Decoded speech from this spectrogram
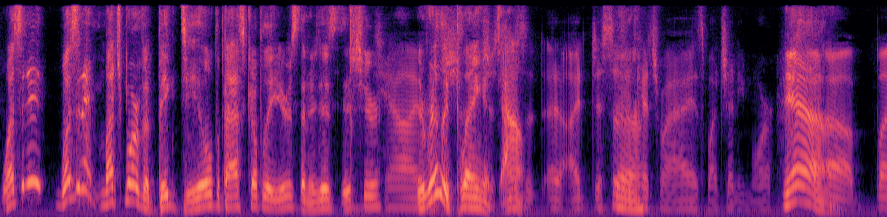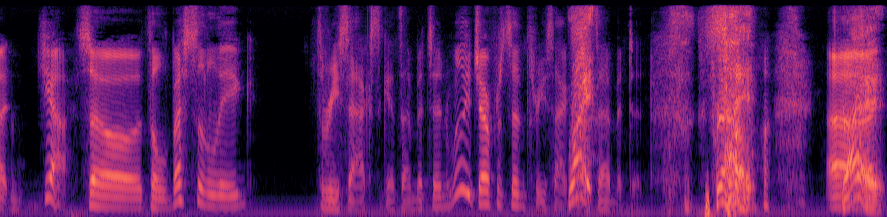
wasn't it? Wasn't it much more of a big deal the past couple of years than it is this year? yeah, I'm They're really sure playing it just down. doesn't- uh, I just doesn't Yeah. catch my eye as much anymore. Yeah. Uh, but yeah, so the rest of the league, three sacks against Edmonton. Willie Jefferson, three sacks Right. against Edmonton. Right. So, uh, right.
